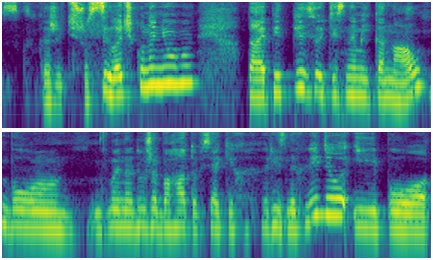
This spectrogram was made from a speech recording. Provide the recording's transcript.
скажіть, що силочку на нього. Та підписуйтесь на мій канал, бо в мене дуже багато всяких різних відео і по.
